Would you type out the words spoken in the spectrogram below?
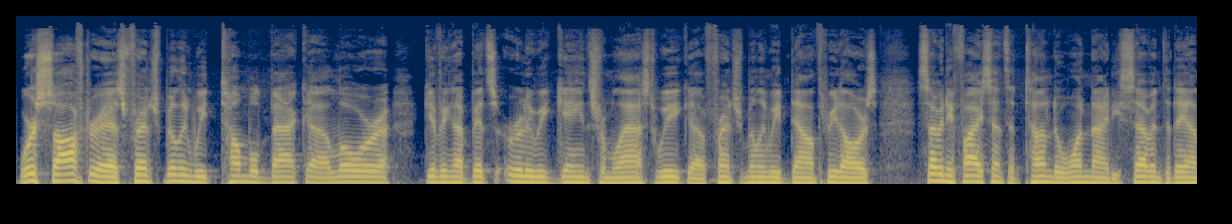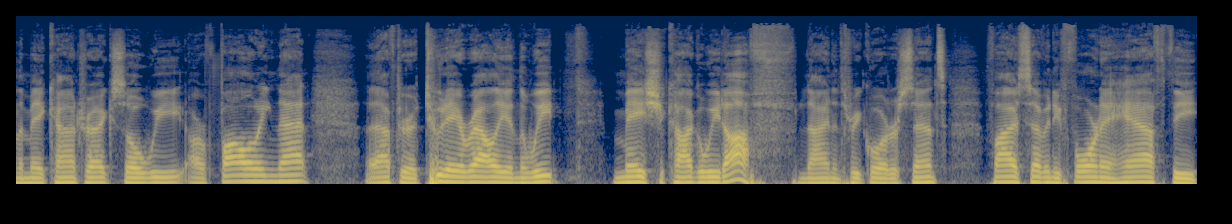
were softer as French milling wheat tumbled back uh, lower, giving up its early week gains from last week. Uh, French milling wheat down three dollars seventy-five cents a ton to one ninety-seven today on the May contract. So we are following that after a two-day rally in the wheat. May Chicago wheat off nine and three quarter cents, five seventy-four and a half. The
